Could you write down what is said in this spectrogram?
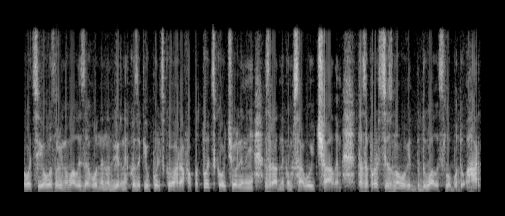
році його зруйнували загони надвірних козаків польського графа Потоцького, очолені зрадником Савою Чалем. Та запорожці знову відбудували Слободу. Гард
